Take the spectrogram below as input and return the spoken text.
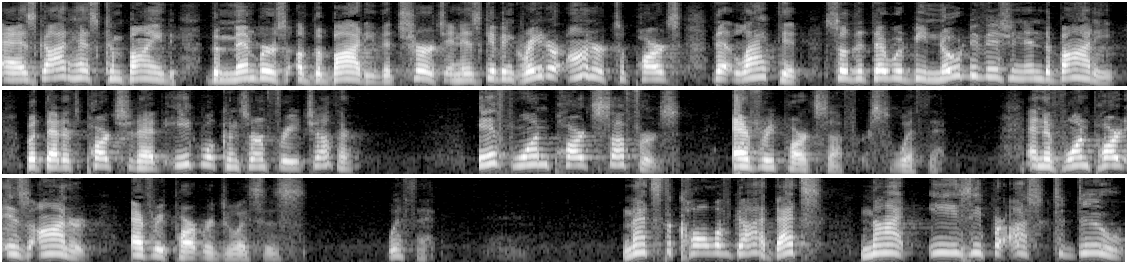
as God has combined the members of the body, the church, and has given greater honor to parts that lacked it, so that there would be no division in the body, but that its parts should have equal concern for each other. If one part suffers, every part suffers with it. And if one part is honored, every part rejoices with it. And that's the call of God. That's not easy for us to do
